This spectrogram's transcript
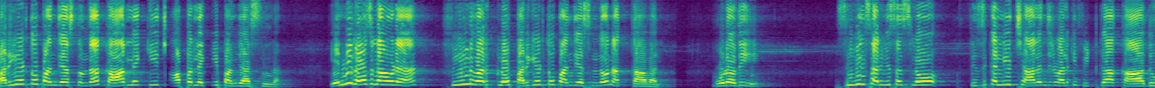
పరిగెడుతూ పనిచేస్తుందా? కార్లెక్కి చాపర్లెక్కి పనిచేస్తుందా? ఎన్ని రోజులు ఆవిడ ఫీల్డ్ వర్క్లో పరిగెడుతూ పనిచేసిందో నాకు కావాలి. మూడోది సివిల్ సర్వీసెస్లో ఫిజికల్లీ ఛాలెంజ్ వాళ్ళకి ఫిట్గా కాదు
